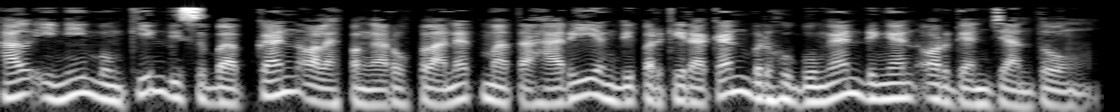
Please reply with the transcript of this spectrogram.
Hal ini mungkin disebabkan oleh pengaruh planet matahari yang diperkirakan berhubungan dengan organ jantung.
